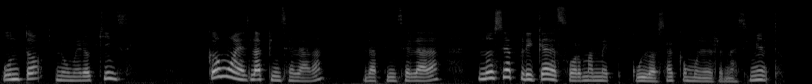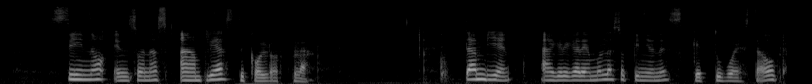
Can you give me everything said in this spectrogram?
punto número 15. ¿Cómo es la pincelada? La pincelada no se aplica de forma meticulosa como en el Renacimiento, sino en zonas amplias de color plano. También agregaremos las opiniones que tuvo esta obra.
